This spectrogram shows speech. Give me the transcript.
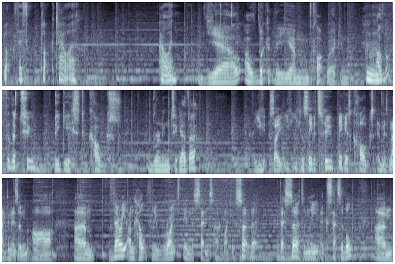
block this clock tower? Owen. Yeah, I'll, I'll look at the um, clockwork and Mm. I'll look for the two biggest cogs running together. You, so you, you can see the two biggest cogs in this mechanism are um, very unhelpfully right in the centre. Like it's cer- they're, they're certainly accessible, um,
